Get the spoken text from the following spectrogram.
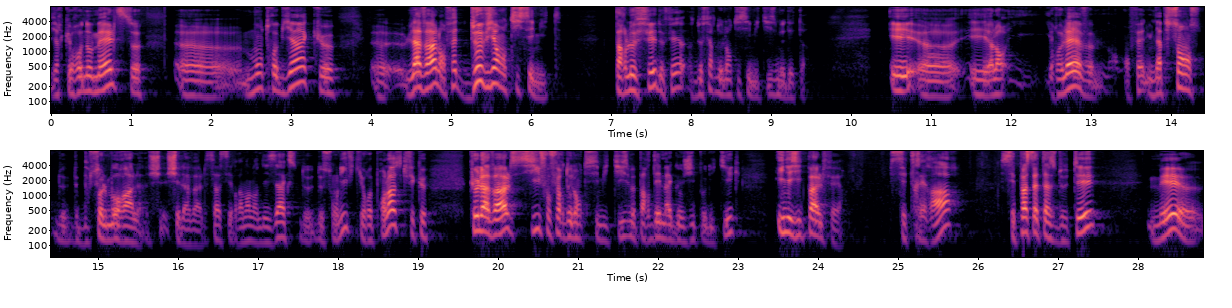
Dire que Renaud Mels euh, montre bien que Laval, en fait, devient antisémite par le fait de faire de, l'antisémitisme d'État. Et, alors, il relève en fait une absence de, boussole morale chez, Laval. Ça, c'est vraiment l'un des axes de, son livre qui reprend là, ce qui fait que, Laval, s'il faut faire de l'antisémitisme par démagogie politique, il n'hésite pas à le faire. C'est très rare, c'est pas sa tasse de thé, mais euh,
